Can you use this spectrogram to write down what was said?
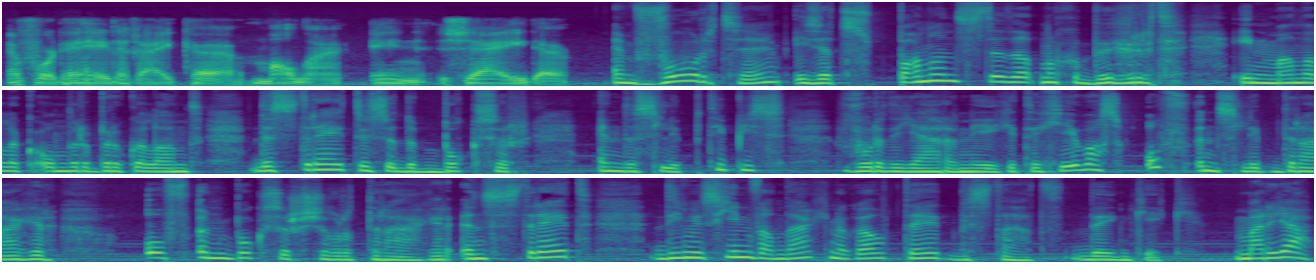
En voor de hele rijke mannen in zijde. En voort hè, is het spannendste dat nog gebeurt in mannelijk onderbroekenland. De strijd tussen de bokser en de slip. Typisch voor de jaren negentig. Je was of een slipdrager of een boxershortdrager. Een strijd die misschien vandaag nog altijd bestaat, denk ik. Maar ja,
